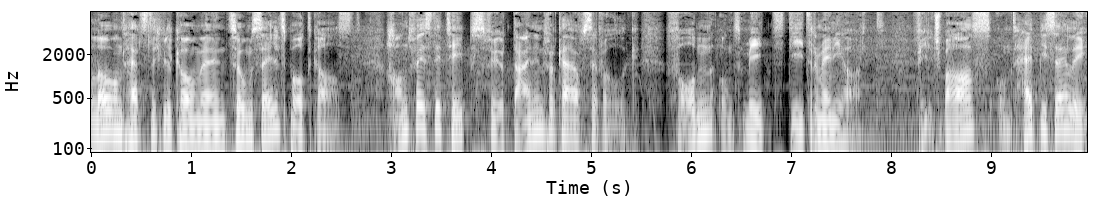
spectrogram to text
Hallo und herzlich willkommen zum Sales Podcast. Handfeste Tipps für deinen Verkaufserfolg von und mit Dieter Menihardt. Viel Spaß und Happy Selling!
